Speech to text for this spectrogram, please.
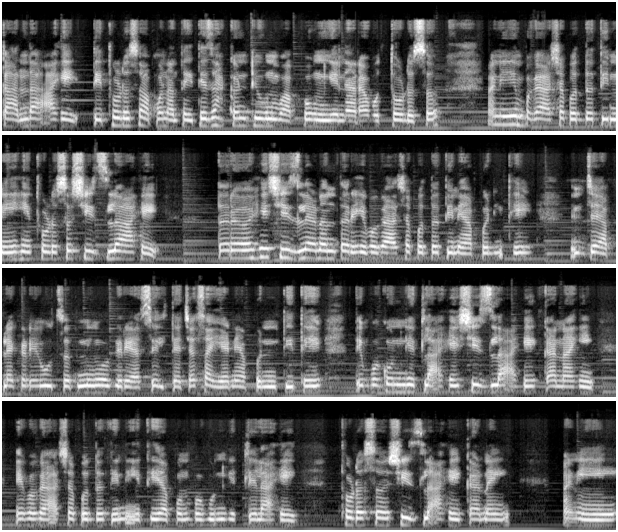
कांदा आहे ते थोडंसं आपण आता इथे झाकण ठेवून वाफवून घेणार आहोत थोडंसं. आणि बघा अशा पद्धतीने हे थोडंसं शिजलं आहे. तर हे शिजल्यानंतर हे बघा अशा पद्धतीने आपण इथे जे आपल्याकडे उचटणी वगैरे असेल त्याच्या साह्याने आपण तिथे ते बघून घेतलं आहे शिजलं आहे का नाही. हे बघा अशा पद्धतीने इथे आपण बघून घेतलेलं आहे. थोडंसं शिजलं आहे का नाही? आणि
